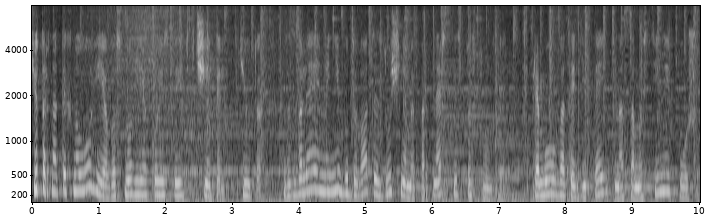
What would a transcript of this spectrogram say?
Тюторна технологія, в основі якої стоїть вчитель, тютор, дозволяє мені будувати з учнями партнерські стосунки, спрямовувати дітей на самостійний пошук,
